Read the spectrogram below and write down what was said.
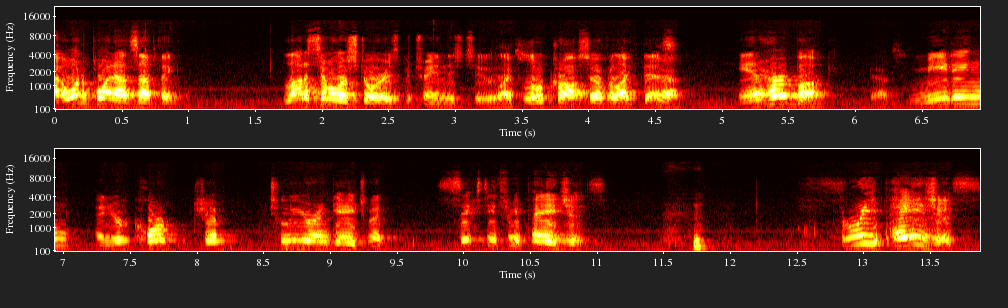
I want to point out something. A lot of similar stories between these two, like a little crossover like this. Yeah. In her book, Yes. meeting and your courtship to your engagement, 63 pages. Three pages.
